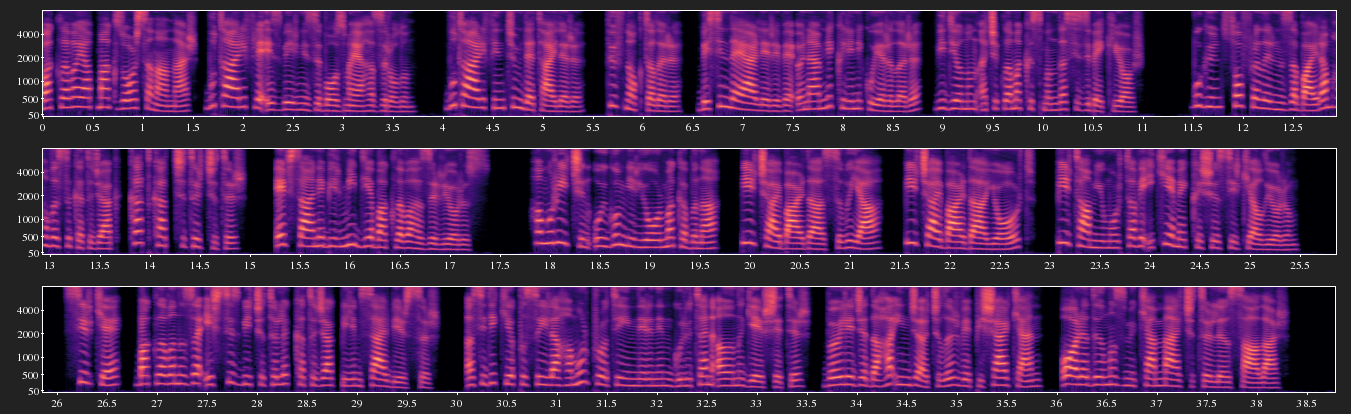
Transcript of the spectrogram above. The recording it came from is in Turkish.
Baklava yapmak zor sananlar, bu tarifle ezberinizi bozmaya hazır olun. Bu tarifin tüm detayları, püf noktaları, besin değerleri ve önemli klinik uyarıları videonun açıklama kısmında sizi bekliyor. Bugün sofralarınıza bayram havası katacak, kat kat çıtır çıtır, efsane bir midye baklava hazırlıyoruz. Hamuru için uygun bir yoğurma kabına 1 çay bardağı sıvı yağ, 1 çay bardağı yoğurt, 1 tam yumurta ve 2 yemek kaşığı sirke alıyorum. Sirke, baklavanıza eşsiz bir çıtırlık katacak bilimsel bir sır. Asidik yapısıyla hamur proteinlerinin gluten ağını gevşetir, böylece daha ince açılır ve pişerken o aradığımız mükemmel çıtırlığı sağlar.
